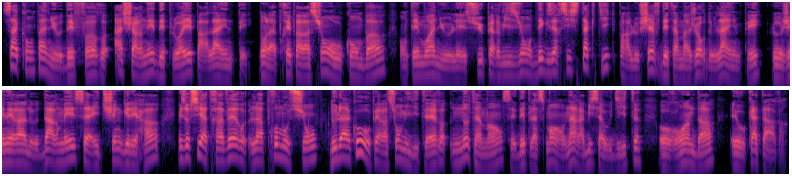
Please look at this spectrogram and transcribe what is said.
s'accompagnent d'efforts acharnés déployés par l'ANP. Dans la préparation au combat, en témoignent les supervisions d'exercices tactiques par le chef d'état-major de l'ANP, le général d'armée Saïd Chengeliha, mais aussi à travers la promotion de la coopération militaire, notamment ses déplacements en Arabie saoudite, au Rwanda et au Qatar.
